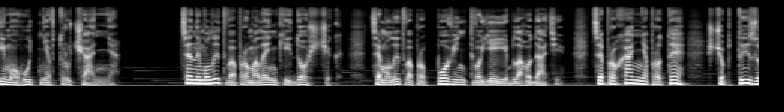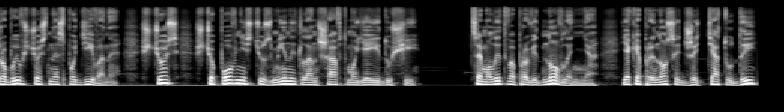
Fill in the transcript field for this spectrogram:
і могутнє втручання. Це не молитва про маленький дощик, це молитва про повінь твоєї благодаті, це прохання про те, щоб ти зробив щось несподіване, щось, що повністю змінить ландшафт моєї душі. Це молитва про відновлення, яке приносить життя туди,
